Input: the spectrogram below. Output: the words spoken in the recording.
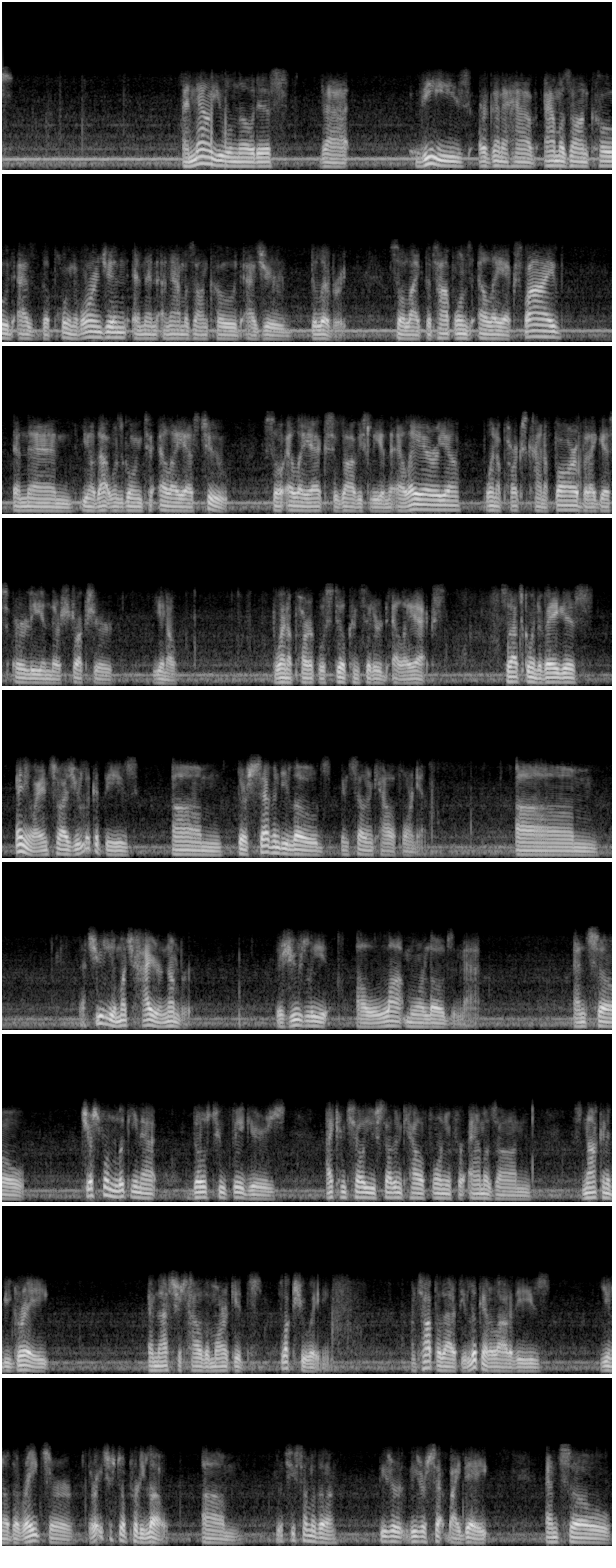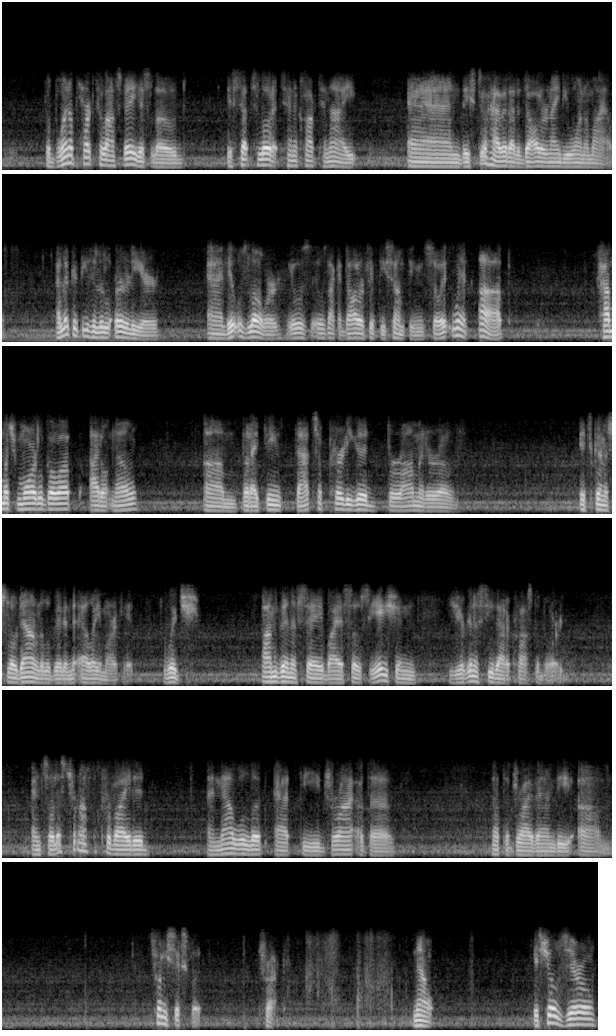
And now you will notice that these are going to have Amazon code as the point of origin and then an Amazon code as your delivery. So like the top one's LAX5 and then, you know, that one's going to LAS2. So LAX is obviously in the LA area. Buena Park's kind of far, but I guess early in their structure you know, Buena Park was still considered LAX. So that's going to Vegas. Anyway, and so as you look at these, um, there's 70 loads in Southern California. Um, that's usually a much higher number. There's usually a lot more loads than that. And so, just from looking at those two figures, I can tell you Southern California for Amazon is not going to be great and that's just how the market's fluctuating. On top of that, if you look at a lot of these, you know the rates are the rates are still pretty low. Um, let's see some of the these are these are set by date, and so the Buena Park to Las Vegas load is set to load at 10 o'clock tonight, and they still have it at $1.91 a mile. I looked at these a little earlier, and it was lower. It was it was like a dollar fifty something. So it went up, how much more it'll go up, I don't know. Um, but I think that's a pretty good barometer of it's going to slow down a little bit in the LA market, which I'm going to say by association, you're going to see that across the board. And so let's turn off the provided, and now we'll look at the dry, uh, the not the drive and the um, 26 foot truck. Now, it shows zero.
